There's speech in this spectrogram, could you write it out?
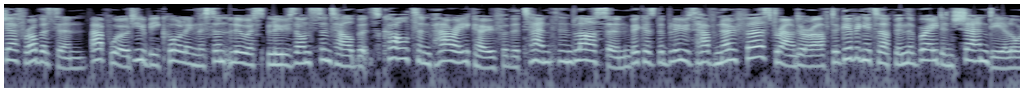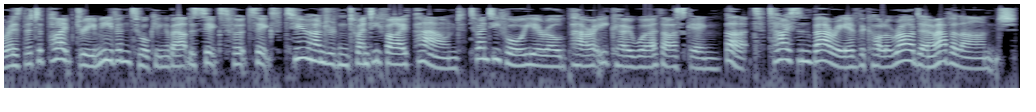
Jeff Robertson, app would you be calling the St. Louis Blues on St. Albert's Colton Parayko for the 10th and Larsson because the Blues have no first rounder after giving it up in the Brayden Schenn deal or is that a pipe dream even talking about the 6'6", 225 pound, 24 year old Parayko worth asking, but, Tyson Barrie of the Colorado Avalanche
